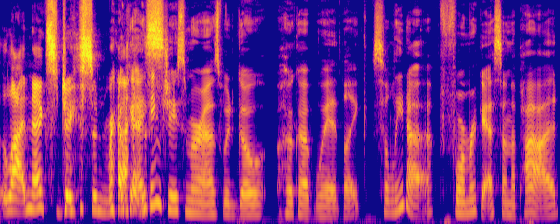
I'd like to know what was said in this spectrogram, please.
Latinx Jason Mraz. Okay, I think Jason Mraz would go hook up with like Selena, former guest on the pod,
